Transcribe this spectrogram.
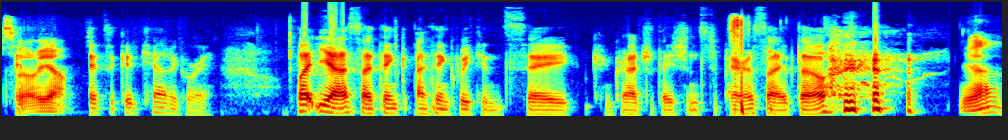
So yeah. It's a good category. But yes i think i think we can say congratulations to parasite though. Yeah.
